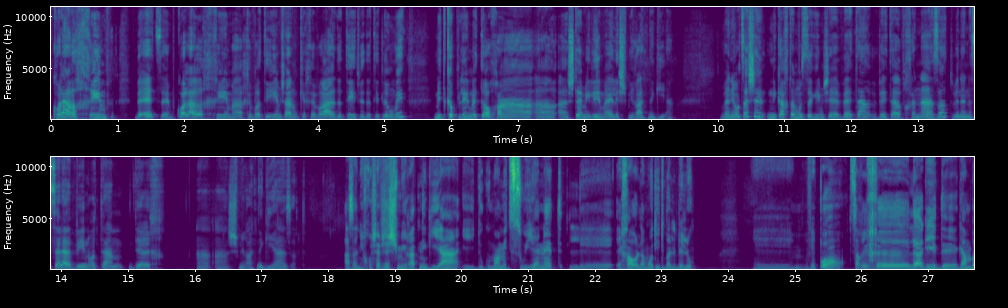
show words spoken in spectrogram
כל הערכים בעצם, כל הערכים החברתיים שלנו כחברה דתית ודתית-לאומית, מתקפלים לתוך השתי מילים האלה, שמירת נגיעה. ואני רוצה שניקח את המושגים שהבאת ואת ההבחנה הזאת, וננסה להבין אותם דרך השמירת נגיעה הזאת. אז אני חושב ששמירת נגיעה היא דוגמה מצוינת לאיך העולמות התבלבלו. ופה צריך להגיד, גם, ב,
